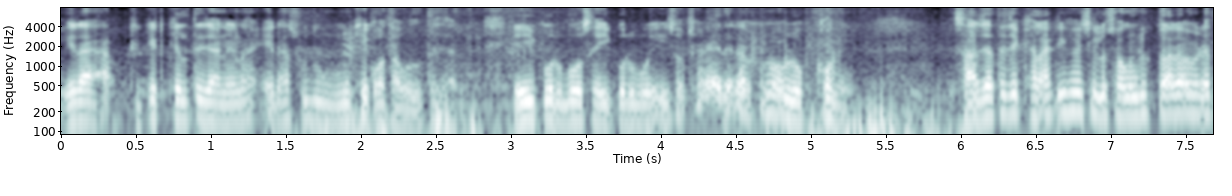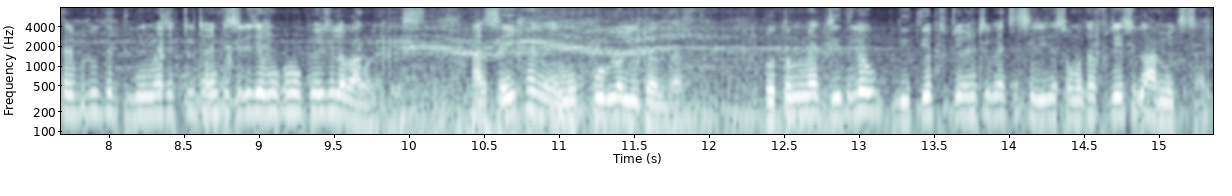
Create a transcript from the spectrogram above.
এরা ক্রিকেট খেলতে জানে না, এরা শুধু মুখে কথা বলতে জানে। এই করব, সেই করব, এইসব ছাড়া এদের আর কোনো লক্ষ্য নেই। সাজাতে যে খেলাটি হয়েছিল, সংযুক্ত আরব আমিরাতের বিরুদ্ধে তিন ম্যাচের টি টোয়েন্টি সিরিজে মুখোমুখি হয়েছিল বাংলাদেশ। আর সেইখানে মুখ পুরল লিটন দাস। প্রথম ম্যাচ জিতলেও দ্বিতীয় টি টোয়েন্টি ম্যাচে সিরিজে সমতা ফিরিয়েছিল আমির শাহি।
